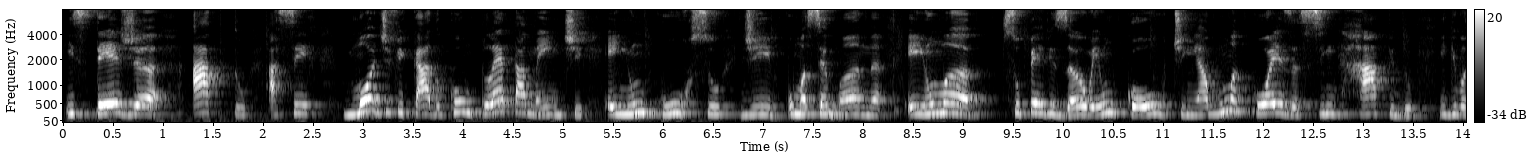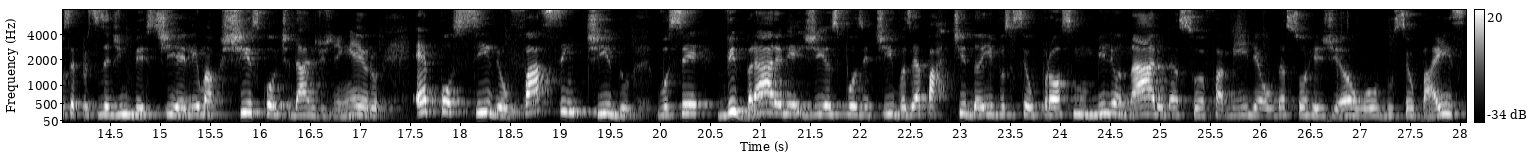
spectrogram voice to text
esteja apto a ser modificado completamente em um curso de uma semana, em uma supervisão, em um coaching, alguma coisa assim rápido e que você precisa de investir ali uma X quantidade de dinheiro, é possível, faz sentido você vibrar energias positivas e a partir daí você ser o próximo milionário da sua família ou da sua região ou do seu país.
